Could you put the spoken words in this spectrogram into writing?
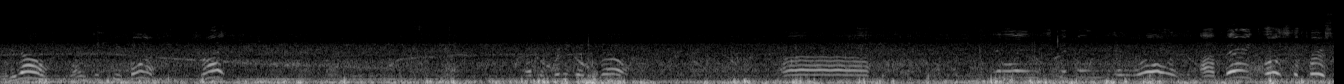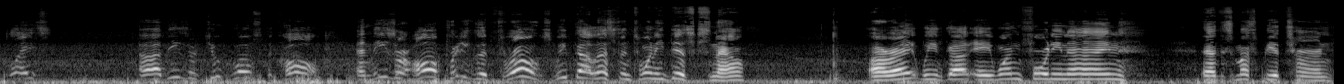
Here we go, 164, Shrike. That's a pretty good throw. Uh, very close to first place. Uh, these are too close to call. And these are all pretty good throws. We've got less than 20 discs now. All right, we've got a 149. Yeah, this must be a Tern.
